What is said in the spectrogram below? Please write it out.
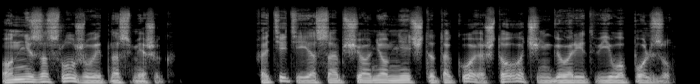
Он не заслуживает насмешек. Хотите, я сообщу о нем нечто такое, что очень говорит в его пользу?»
